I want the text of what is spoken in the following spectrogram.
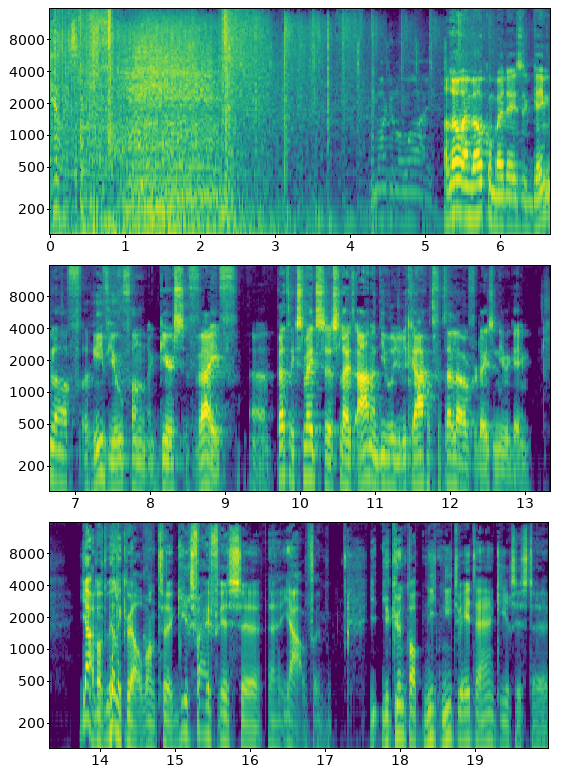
kill it. Hallo en welkom bij deze Gamelove review van Gears 5. Uh, Patrick Smeets uh, sluit aan en die wil jullie graag wat vertellen over deze nieuwe game. Ja, dat wil ik wel, want uh, Gears 5 is, ja, je, je, kunt dat niet niet weten. Hè? Gears is de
